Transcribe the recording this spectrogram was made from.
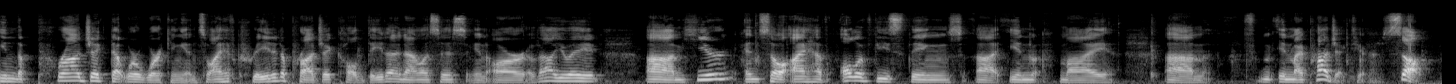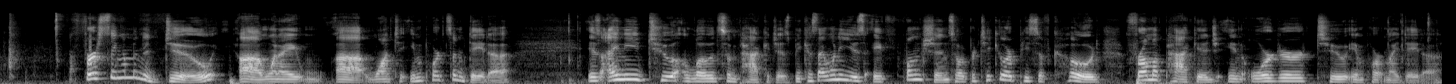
in the project that we're working in. So I have created a project called Data Analysis in R Evaluate um, here. And so I have all of these things uh, in my um, in my project here. So first thing I'm going to do uh, when I uh, want to import some data is I need to load some packages because I want to use a function, so a particular piece of code from a package in order to import my data.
